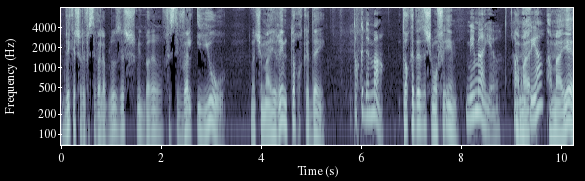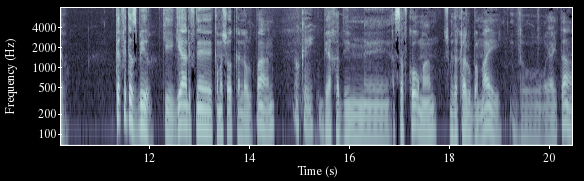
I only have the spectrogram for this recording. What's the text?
בלי קשר לפסטיבל הבלוז, יש, מתברר, פסטיבל איור, זאת אומרת שמאיירים תוך כדי, תוך כדי מה? תוך כדי זה שמופיעים. מי מאייר? המופיע? המ- המאייר. תכף היא תסביר, אבקי הגיע לפני כמה שעות כאן לאולפן, אוקיי. ביחד עם אה, אסף קורמן, שבדרך כלל הוא במאי, והוא היה איתה,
